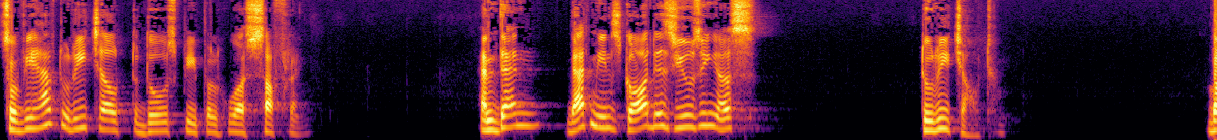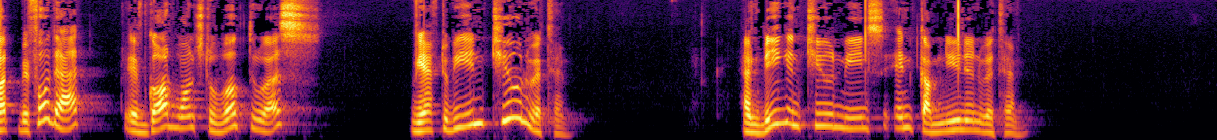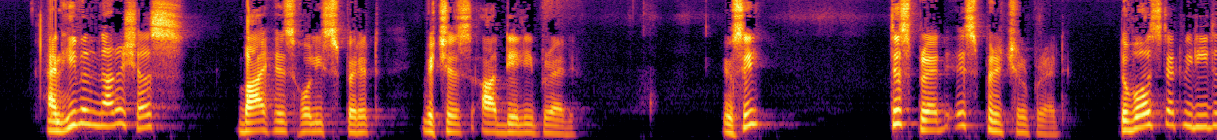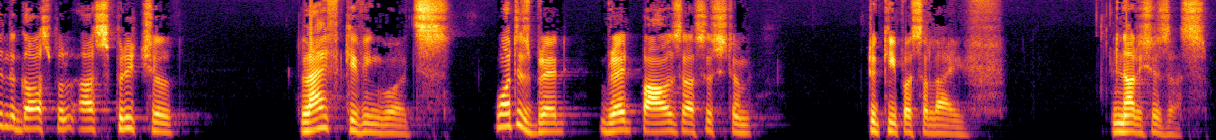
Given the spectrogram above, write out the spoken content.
So we have to reach out to those people who are suffering. And then that means God is using us to reach out. But before that, if God wants to work through us, we have to be in tune with Him. And being in tune means in communion with Him. And He will nourish us by His Holy Spirit, which is our daily bread. You see, this bread is spiritual bread. The words that we read in the gospel are spiritual, life giving words. What is bread? bread powers our system to keep us alive, nourishes us.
